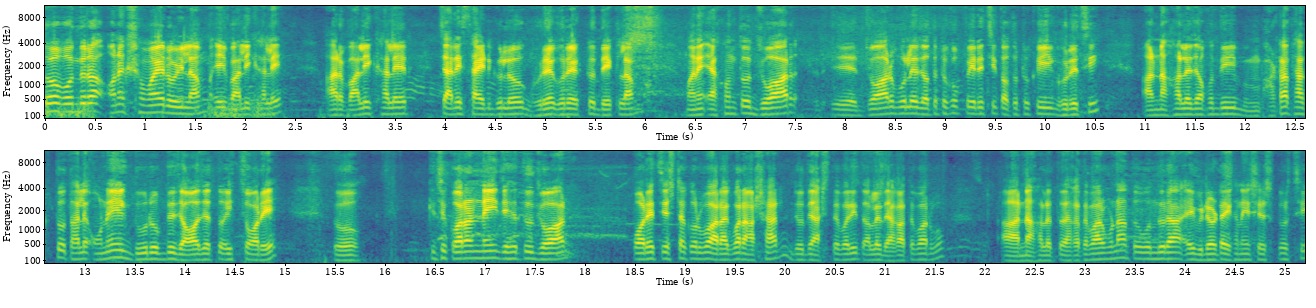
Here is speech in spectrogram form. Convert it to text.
তো বন্ধুরা, অনেক সময় রইলাম এই বালিখালে। আর বালিখালের চারি সাইডগুলো ঘুরে ঘুরে একটু দেখলাম। মানে এখন তো জোয়ার জোয়ার বলে যতটুকু পেরেছি ততটুকুই ঘুরেছি। আর না হলে যখন ভাটা থাকতো, তাহলে অনেক দূর অবধি যাওয়া যেত এই চরে। তো কিছু করার নেই যেহেতু জোয়ার। পরে চেষ্টা করব আর একবার আসার। যদি আসতে পারি, তাহলে দেখাতে পারব। আর না হলে তো দেখাতে পারব না। তো বন্ধুরা, এই ভিডিওটা এখানেই শেষ করছি।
